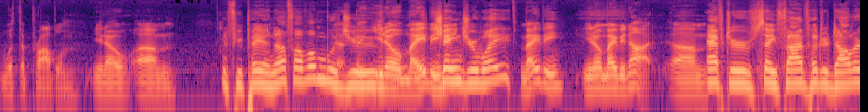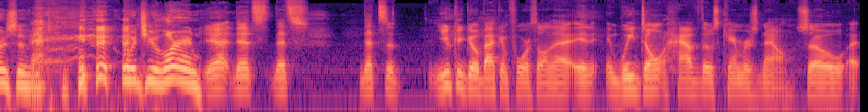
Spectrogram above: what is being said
with the problem? You know, um, if you pay enough of them, would uh, you? You know, maybe change your way. Maybe you know, maybe not. Um, After say five hundred dollars, would you learn? Yeah, that's that's that's a. You could go back and forth on that, and, and we don't have those cameras now. So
